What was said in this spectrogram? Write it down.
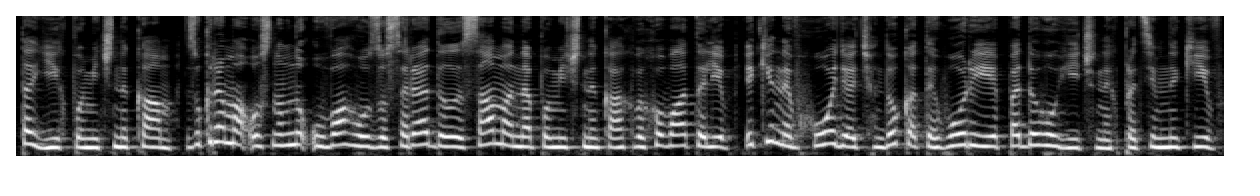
та їх помічникам. Зокрема, основну увагу зосередили саме на помічниках вихователів, які не входять до категорії педагогічних працівників.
